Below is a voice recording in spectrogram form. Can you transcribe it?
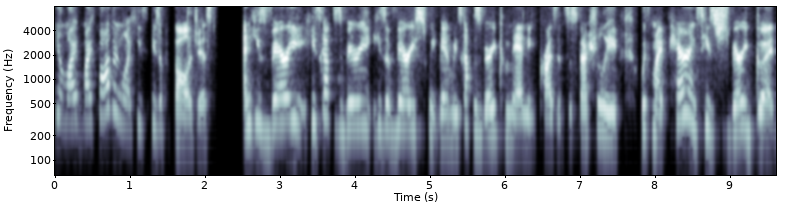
you know my my father in law he's he's a pathologist, and he's very he's got this very he's a very sweet man but he's got this very commanding presence especially with my parents he's just very good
